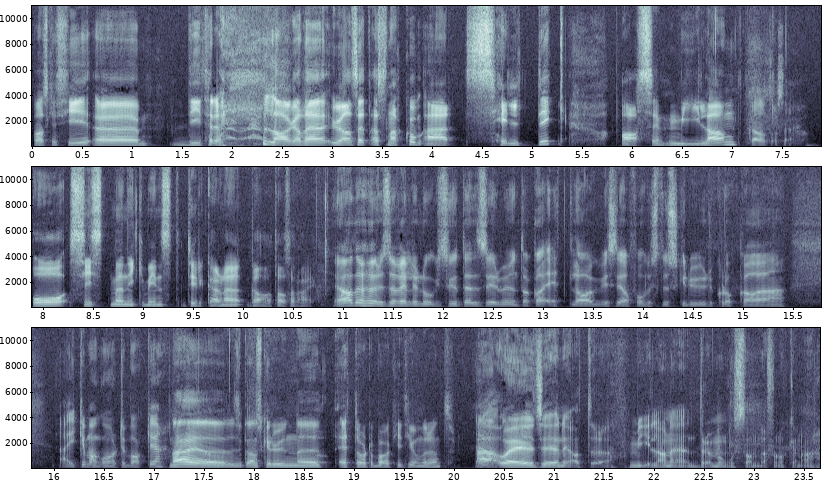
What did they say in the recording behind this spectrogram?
hva skal jeg si? Uh, de tre lagene det uansett er snakk om, er Celtic, AC Milan Galatasaray. og sist, men ikke minst, tyrkerne Galatasaray. Ja, det høres jo veldig logisk ut det du sier, med unntak av ett lag, hvis, iallfall, hvis du skrur klokka ja, ikke mange år tilbake. Nei, eh, du kan skru den eh, ett år tilbake i tid omtrent. Ja, og jeg er jo ikke enig i at eh, Milan er drømmemotstander for noen her.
